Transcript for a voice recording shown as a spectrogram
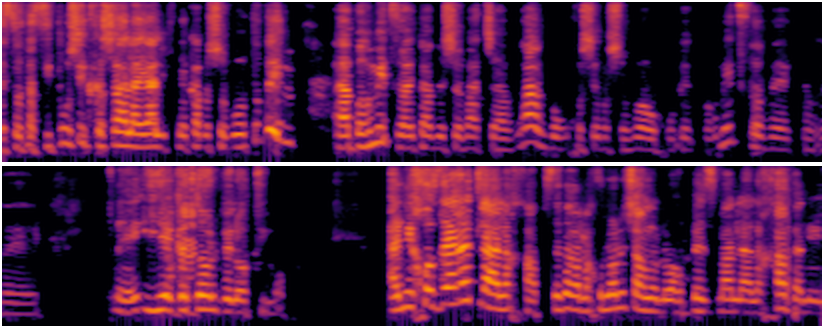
זאת אומרת, הסיפור שהתקשרה אליי היה לפני כמה שבועות טובים, הבר מצווה הייתה בשבת שעברה, וברוך השם השבוע הוא חוגג בר מצווה, וכבר אה, יהיה גדול ולא תינוק. אני חוזרת להלכה, בסדר? אנחנו לא נשאר לנו הרבה זמן להלכה, ואני,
